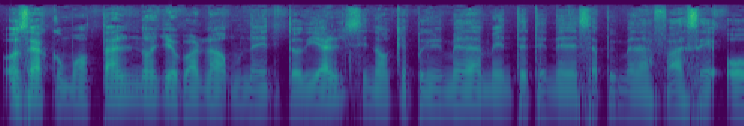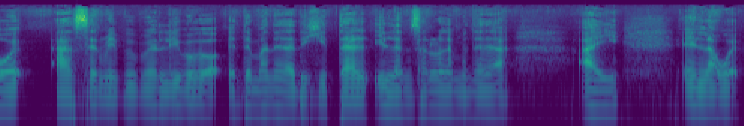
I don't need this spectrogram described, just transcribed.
O sea, como tal, no llevarla a una editorial, sino que primeramente tener esa primera fase o hacer mi primer libro de manera digital y lanzarlo de manera ahí en la web.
